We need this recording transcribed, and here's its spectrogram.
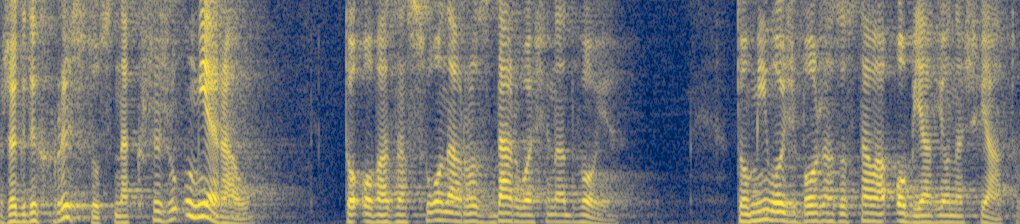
że gdy Chrystus na krzyżu umierał, to owa zasłona rozdarła się na dwoje. To miłość Boża została objawiona światu.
